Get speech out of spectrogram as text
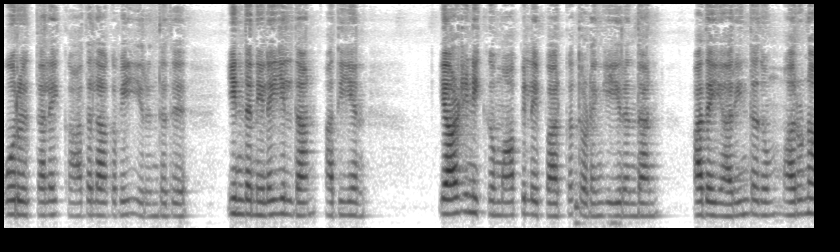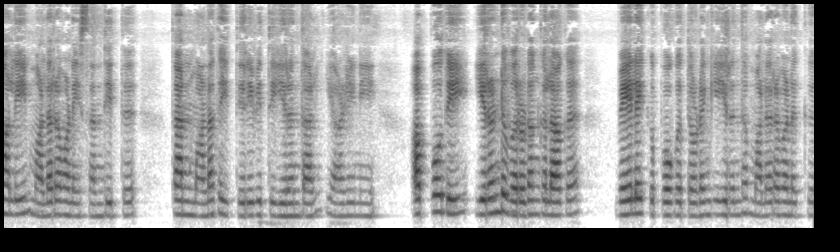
ஒரு தலை காதலாகவே இருந்தது. இந்த நிலையில்தான் அதியன் யாழினிக்கு மாப்பிள்ளை பார்க்க தொடங்கியிருந்தான். அதை அறிந்ததும் மறுநாளே மலரவனை சந்தித்து தன் மனதை தெரிவித்து இருந்தாள் யாழினி. அப்போதே இரண்டு வருடங்களாக வேலைக்கு போகத் தொடங்கியிருந்த மலரவனுக்கு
